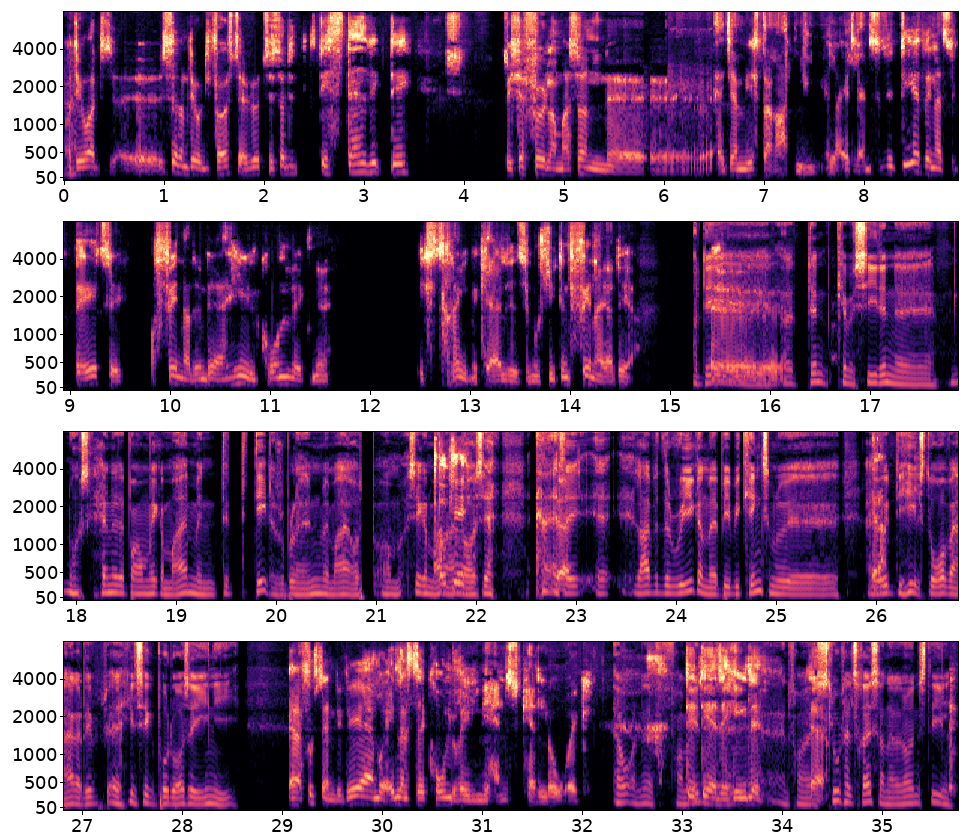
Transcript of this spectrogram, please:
Ja. Ja. Og det var, øh, selvom det var de første, jeg hørte til, så det, det er stadigvæk det, hvis jeg føler mig sådan, øh, at jeg mister retning eller et eller andet. Så det er det, jeg vender tilbage til og finder den der helt grundlæggende ekstreme kærlighed til musik. Den finder jeg der. Og det, øh, og den kan vi sige, den, øh, nu handler det bare om ikke om mig, men det, det deler du blandt andet med mig også, og sikkert mange Okay. andre også. Ja. altså, øh, Live at the Regal med B.B. King, som øh, er ja. Ja. jo et af de helt store værker, det er jeg helt sikker på, at du også er enig i. Ja, fuldstændig. Det er et eller andet sted kronjuvelen i hans katalog, ikke? Jo, og den er fra Det- det er det hele. Er fra ja. Slut 50'erne eller noget i den stil.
